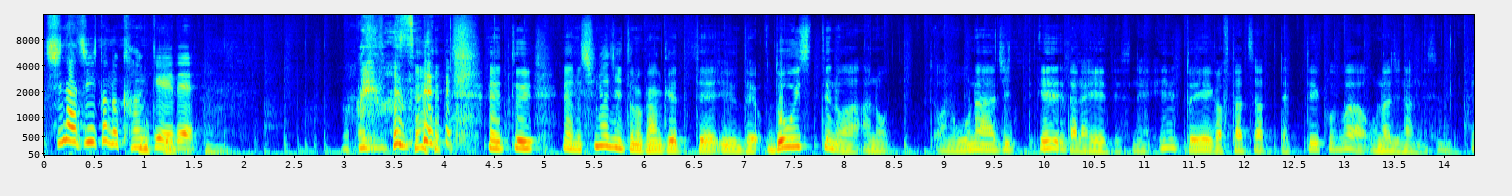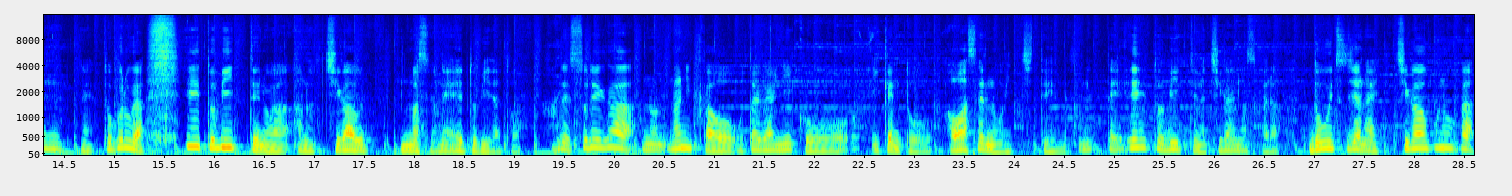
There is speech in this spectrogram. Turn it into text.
シナジーとの関係で、わかりません。えっとあのシナジーとの関係っていうんで同一っていうのはあのあの同じ A なら A ですね A と A が2つあってっていうことは同じなんですよね。ねところが A と B っていうのはあの違ういますよね A と B だと。はい、でそれがあの何かをお互いにこう意見と合わせるのを一致っていうんですね。で A と B っていうのは違いますから同一じゃない違うものが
